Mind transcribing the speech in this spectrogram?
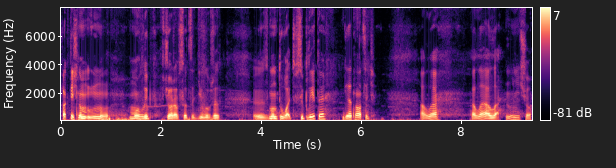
Фактично, ну, могли б вчора все це діло вже змонтувати всі плити 19. Але, але, але, ну нічого.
